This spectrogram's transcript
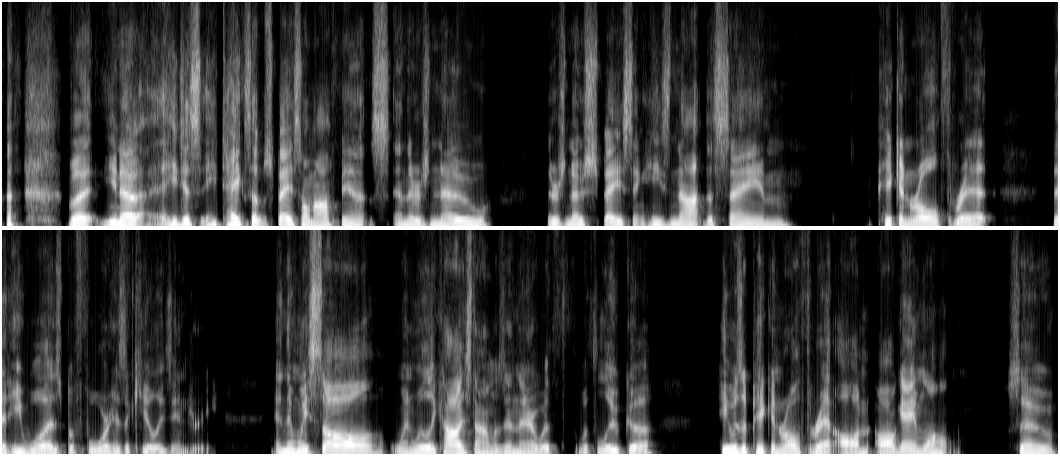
but you know, he just he takes up space on offense, and there's no, there's no spacing. He's not the same pick and roll threat that he was before his Achilles injury. And then we saw when Willie Cauley Stein was in there with with Luka, he was a pick and roll threat all all game long. So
